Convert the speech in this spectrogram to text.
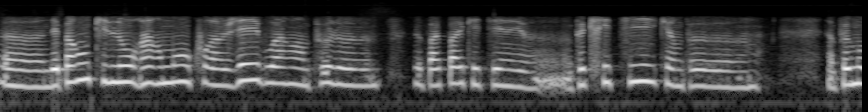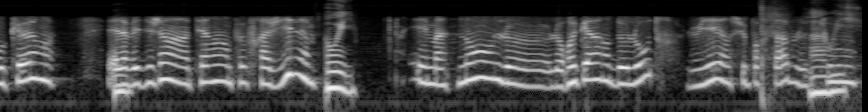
euh, des parents qui l'ont rarement encouragée, voire un peu le le papa qui était euh, un peu critique, un peu un peu moqueur. Elle Mm. avait déjà un terrain un peu fragile Oui, et maintenant le, le regard de l'autre lui est insupportable. Ah Tout- oui.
